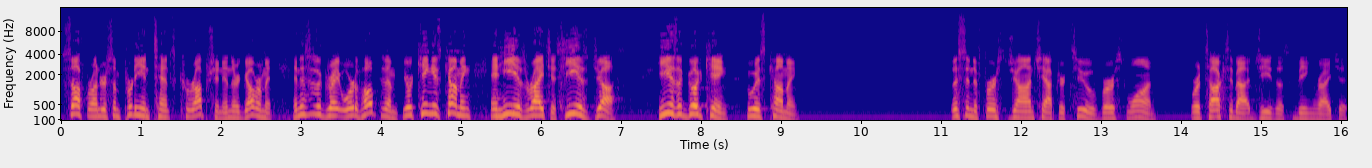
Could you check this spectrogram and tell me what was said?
suffer under some pretty intense corruption in their government. And this is a great word of hope to them. Your king is coming, and he is righteous, he is just, he is a good king who is coming. Listen to 1 John chapter 2 verse 1 where it talks about Jesus being righteous.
